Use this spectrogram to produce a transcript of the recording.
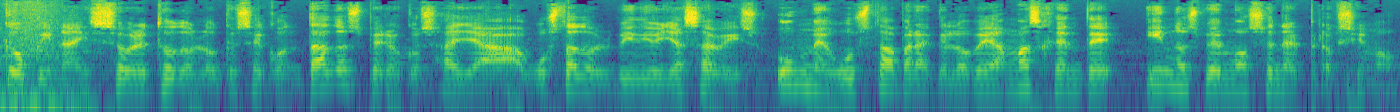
qué opináis sobre todo lo que os he contado. Espero que os haya gustado el vídeo, ya sabéis, un me gusta para que lo vea más gente y nos vemos en el próximo.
